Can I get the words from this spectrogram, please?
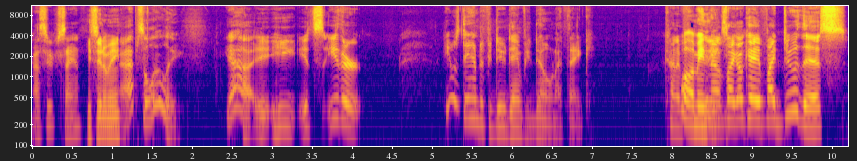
I see what you're saying. You see what I mean? Absolutely. Yeah, he it's either he was damned if you do, damned if you don't, I think. Kind of Well, I mean, you know, it's like, okay, if I do this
